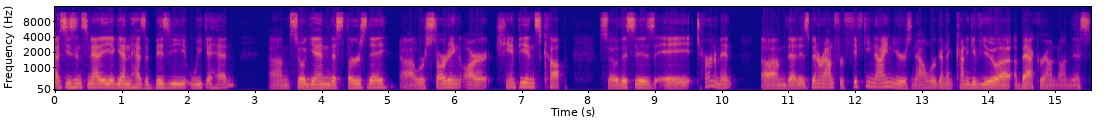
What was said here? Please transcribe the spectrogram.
FC Cincinnati, again, has a busy week ahead. Um, so, again, this Thursday, uh, we're starting our Champions Cup. So, this is a tournament um, that has been around for 59 years now. We're going to kind of give you a, a background on this.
